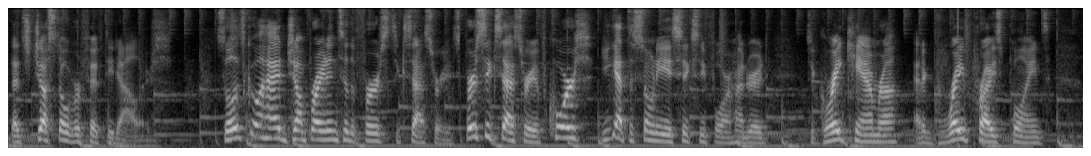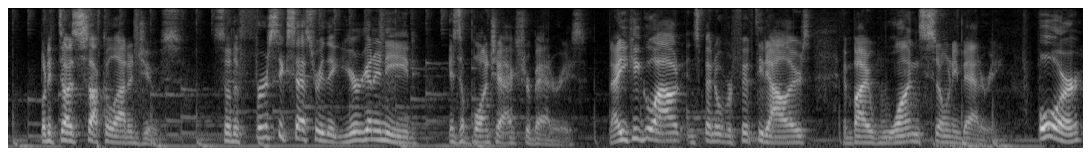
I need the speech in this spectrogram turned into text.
that's just over $50. So let's go ahead, jump right into the first accessories. First accessory, of course, you got the Sony a6400. It's a great camera at a great price point, but it does suck a lot of juice. So the first accessory that you're gonna need is a bunch of extra batteries. Now you can go out and spend over $50 and buy one Sony battery. Or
